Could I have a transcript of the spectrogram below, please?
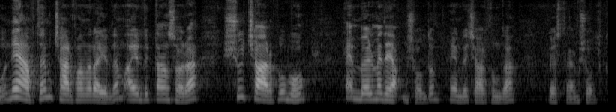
bu. Ne yaptım? Çarpanları ayırdım. Ayırdıktan sonra şu çarpı bu. Hem bölme de yapmış oldum hem de çarpım da göstermiş olduk.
